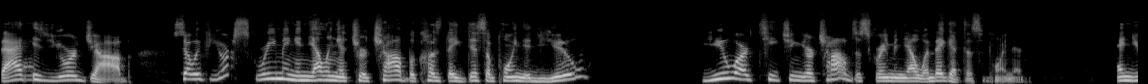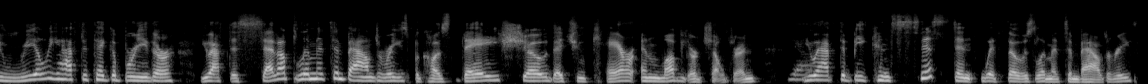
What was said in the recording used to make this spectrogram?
That is your job. So if you're screaming and yelling at your child because they disappointed you, you are teaching your child to scream and yell when they get disappointed. And you really have to take a breather. You have to set up limits and boundaries because they show that you care and love your children. You have to be consistent with those limits and boundaries.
